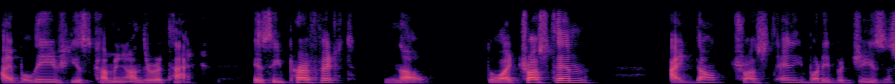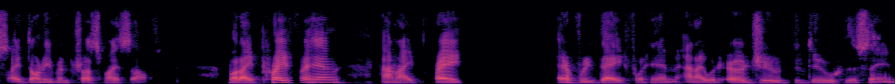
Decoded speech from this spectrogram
I believe he's coming under attack. Is he perfect? No. Do I trust him? I don't trust anybody but Jesus. I don't even trust myself. But I pray for him and I pray every day for him. And I would urge you to do the same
